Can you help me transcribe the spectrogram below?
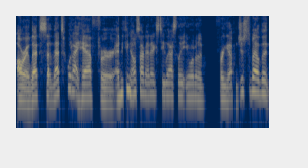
All right. That's uh, that's what I have for anything else on NXT last night. You want to bring up just about the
